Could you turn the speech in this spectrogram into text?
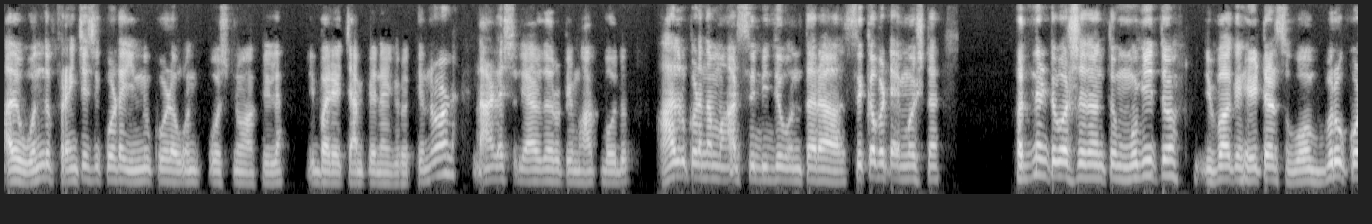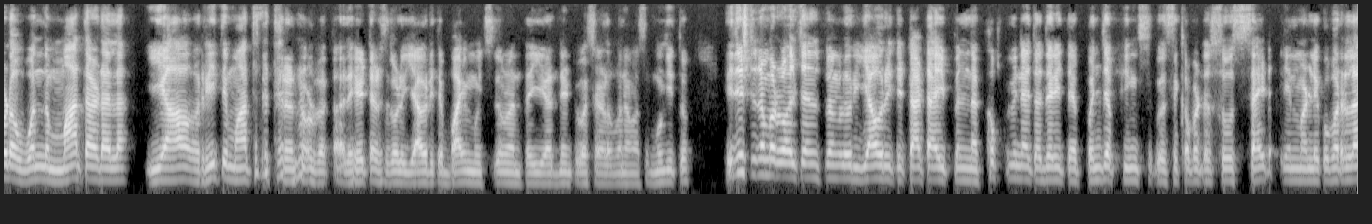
ಅದು ಒಂದು ಫ್ರಾಂಚೈಸಿ ಕೂಡ ಇನ್ನೂ ಕೂಡ ಒಂದು ಪೋಸ್ಟ್ ನು ಹಾಕ್ಲಿಲ್ಲ. ಈ ಬಾರಿ ಚಾಂಪಿಯನ್ ಆಗಿರುತ್ತೆ ನೋಡೋಣ, ನಾಳೆ ಅಷ್ಟರಲ್ಲಿ ಯಾವ್ದಾದ್ರು ಟೀಮ್ ಹಾಕ್ಬಹುದು ಆದ್ರೂ ಕೂಡ ನಮ್ಮ ಆರ್ ಸಿ ಬಿದ್ದು ಒಂಥರ ಸಿಕ್ಕಾಪಟ್ಟೆ ಎಮೋಷನಲ್ ಹದಿನೆಂಟು ವರ್ಷದಂತೂ ಮುಗೀತು. ಇವಾಗ ಹೇಟರ್ಸ್ ಒಬ್ರು ಕೂಡ ಒಂದು ಮಾತಾಡಲ್ಲ. ಯಾವ ರೀತಿ ಮಾತಾಡ್ತಾರೆ ನೋಡ್ಬೇಕಾದ್ರೆ ಹೇಟರ್ಸ್ಗಳು ಯಾವ ರೀತಿ ಬಾಯಿ ಮುಚ್ಚಿದ್ರು ಅಂತ ಈ ಹದಿನೆಂಟು ವರ್ಷಗಳ ವನವಾಸ ಮುಗೀತು. ಇದಿಷ್ಟು ನಂಬರ್ ರಾಯಲ್ ಚಾಲೆಂಜ್ ಬೆಂಗಳೂರು ಯಾವ ರೀತಿ ಟಾಟಾ ಐ ಪಿ ಎಲ್ನ ಕಪ್ ವಿನ್ ಆಯ್ತು, ಅದೇ ರೀತಿ ಪಂಜಾಬ್ ಕಿಂಗ್ಸ್ ಸಿಕ್ಕಾಪಟ್ಟ ಸೋ ಸೈಡ್ ಏನ್ ಮಾಡ್ಲಿಕ್ಕೂ ಬರಲ್ಲ.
